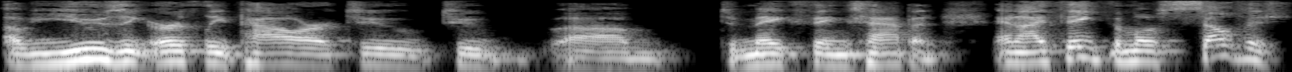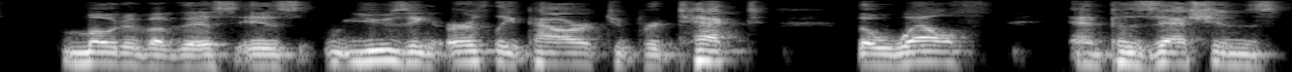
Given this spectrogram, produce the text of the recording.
of using earthly power to to um, to make things happen. And I think the most selfish motive of this is using earthly power to protect the wealth and possessions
